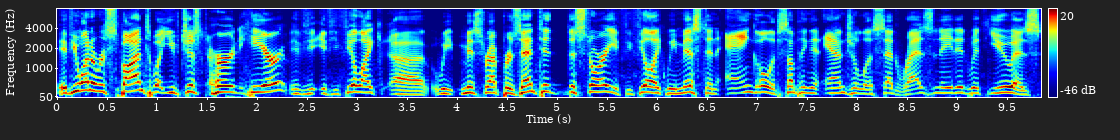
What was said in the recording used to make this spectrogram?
If you want to respond to what you've just heard here, if you, if you feel like uh, we misrepresented the story, if you feel like we missed an angle, if something that Angela said resonated with you as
